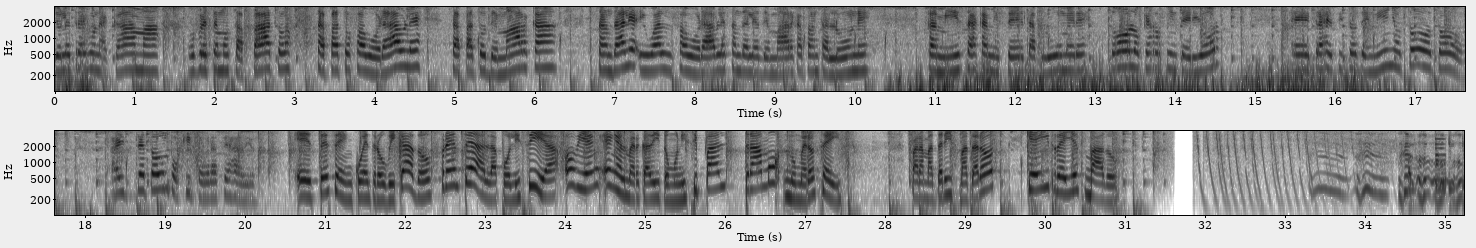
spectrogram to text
yo le traigo una cama, ofrecemos zapatos, zapatos favorables, zapatos de marca, sandalias igual favorables, sandalias de marca, pantalones, camisas, camisetas, blúmeres, todo lo que es ropa interior, eh, trajecitos de niño, todo, todo. Hay de todo un poquito, gracias a Dios. Este se encuentra ubicado frente a la policía o bien en el mercadito municipal, tramo número 6. Para Matarit Matarot, Key Reyes Vado.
